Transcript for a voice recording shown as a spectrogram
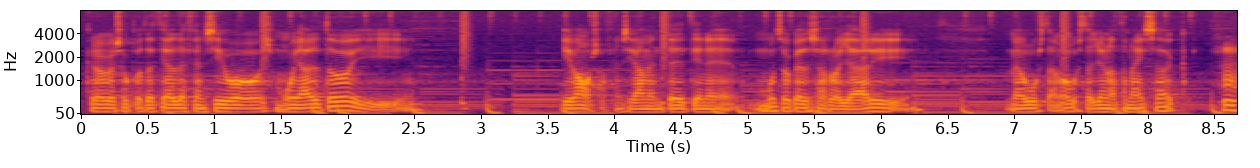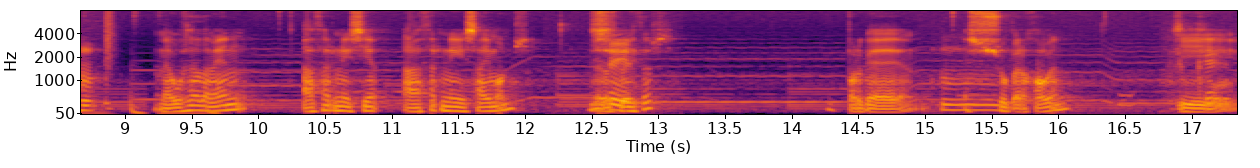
creo que su potencial defensivo es muy alto y, y vamos, ofensivamente tiene mucho que desarrollar y me gusta, me gusta Jonathan Isaac. Me gusta también Si- Afernie Simons de los Sí. Blazers porque Mm. es súper joven y que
